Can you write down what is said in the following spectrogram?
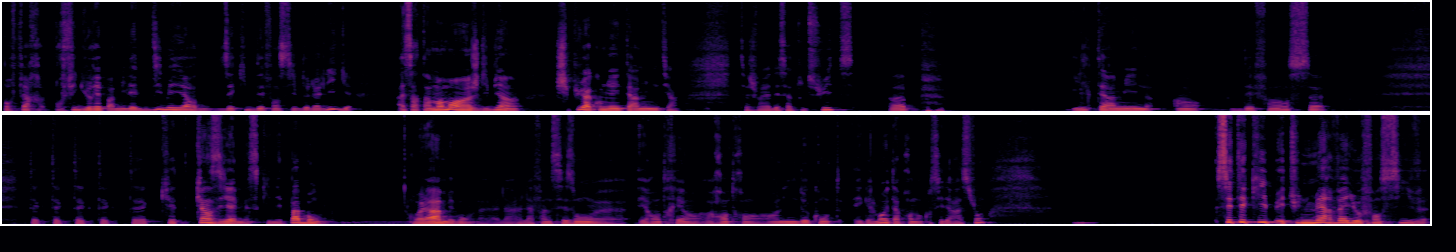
pour, figurer parmi les 10 meilleures équipes défensives de la ligue. À certains moments, hein, je dis bien. Hein. Je ne sais plus à combien ils terminent, tiens. je vais regarder ça tout de suite. Hop. Ils terminent en défense. Tac, tac, tac, tac, tac. 15e, ce qui n'est pas bon. Voilà, mais bon, la, fin de saison euh, est rentrée en, rentre en, ligne de compte également, est à prendre en considération. Cette équipe est une merveille offensive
